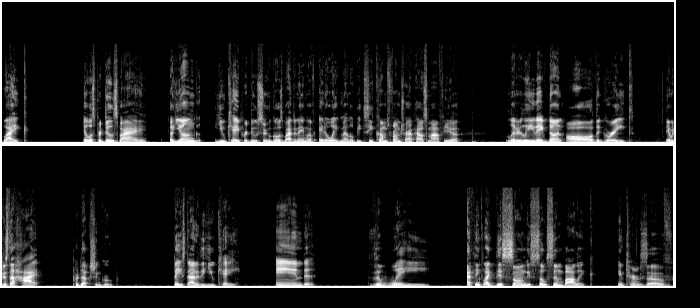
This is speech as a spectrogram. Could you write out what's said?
Like it was produced by a young UK producer who goes by the name of 808Melo Beats. He comes from Trap House Mafia. Literally, they've done all the great. They were just a hot production group based out of the UK. And the way I think like this song is so symbolic in terms of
